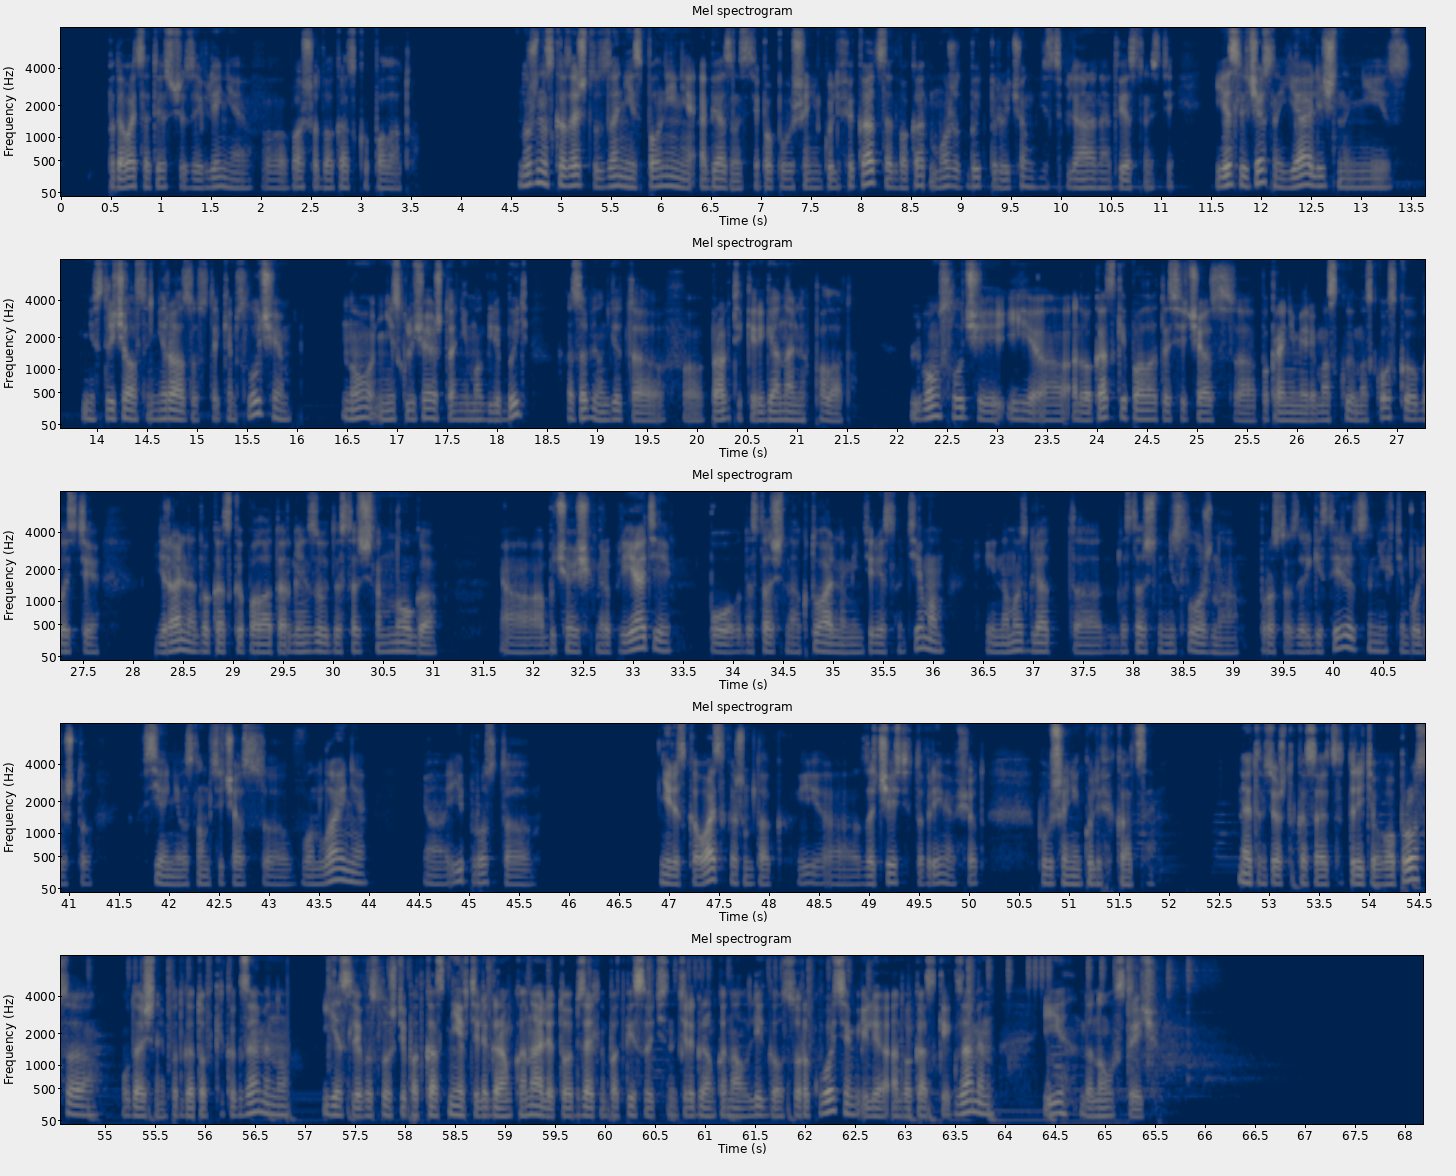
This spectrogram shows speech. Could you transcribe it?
подавать соответствующее заявление в вашу адвокатскую палату. Нужно сказать, что за неисполнение обязанностей по повышению квалификации адвокат может быть привлечен к дисциплинарной ответственности. Если честно, я лично не, не встречался ни разу с таким случаем, но не исключаю, что они могли быть, особенно где-то в практике региональных палат. В любом случае и а, адвокатские палаты сейчас, а, по крайней мере Москвы и Московской области, Федеральная адвокатская палата организует достаточно много а, обучающих мероприятий, по достаточно актуальным и интересным темам. И, на мой взгляд, э, достаточно несложно просто зарегистрироваться на них, тем более, что все они в основном сейчас э, в онлайне. Э, и просто не рисковать, скажем так, и зачесть это время в счет повышения квалификации. На этом все, что касается третьего вопроса. Удачной подготовки к экзамену. Если вы слушаете подкаст не в телеграм-канале, то обязательно подписывайтесь на телеграм-канал Legal48 или Адвокатский экзамен. И до новых встреч!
